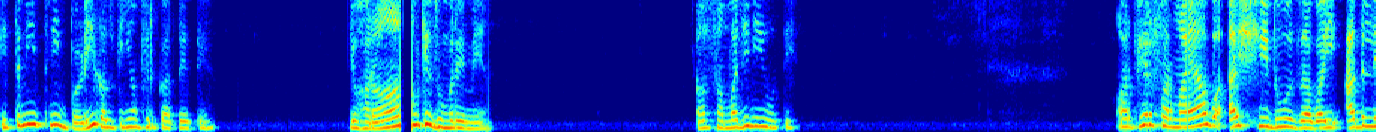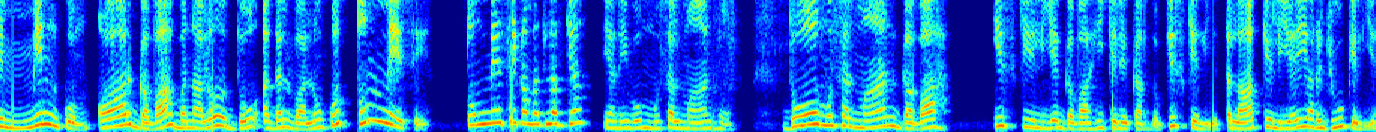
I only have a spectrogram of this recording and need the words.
اتنی اتنی بڑی غلطیاں پھر کر دیتے ہیں جو حرام کے زمرے میں ہیں۔ اور سمجھ ہی نہیں ہوتی۔ اور پھر فرمایا، وہ اشہدو زوئی عدل منکم اور گواہ بنا لو دو عدل والوں کو تم میں سے۔ تم میں سے کا مطلب کیا؟ یعنی وہ مسلمان ہوں۔ دو مسلمان گواہ اس کے لیے گواہی کے لیے کر دو۔ کس کے لیے؟ طلاق کے لیے یا رجوع کے لیے؟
